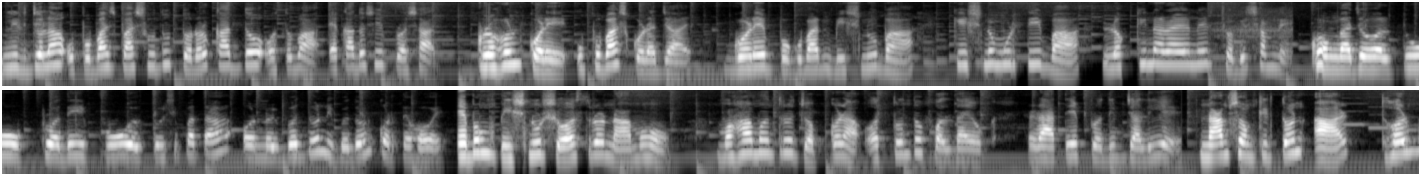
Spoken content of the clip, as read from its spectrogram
নির্জলা উপবাস বা শুধু তরল খাদ্য অথবা একাদশীর প্রসাদ গ্রহণ করে উপবাস করা যায়। গড়ে ভগবান বিষ্ণু বা কৃষ্ণমূর্তি বা লক্ষ্মীনারায়ণের ছবির সামনে। গঙ্গা জল, ধূপ, প্রদীপ, ফুল, তুলসী পাতা ও নৈবেদ্য নিবেদন করতে হয় এবং বিষ্ণুর সহস্র নাম ও মহামন্ত্র জপ করা অত্যন্ত ফলদায়ক। রাতে প্রদীপ জ্বালিয়ে নাম সংকীর্তন আর ধর্ম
